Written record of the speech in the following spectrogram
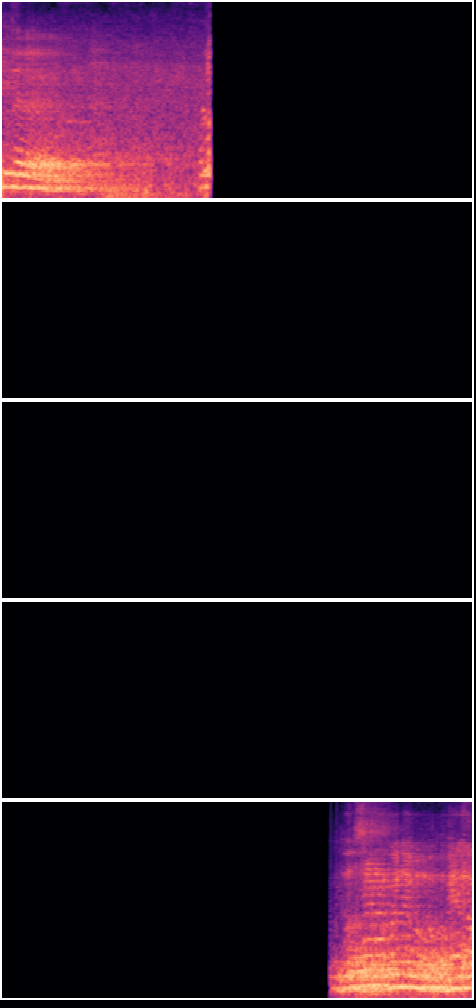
இந்த யோசனை கொஞ்சம் மேலாக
